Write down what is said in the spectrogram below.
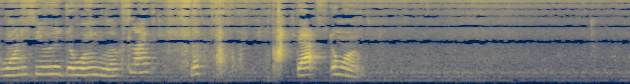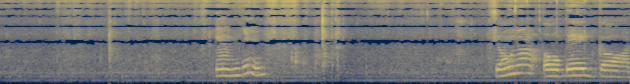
Want to see what the worm looks like? Look, that's the worm. And then Jonah obeyed God.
